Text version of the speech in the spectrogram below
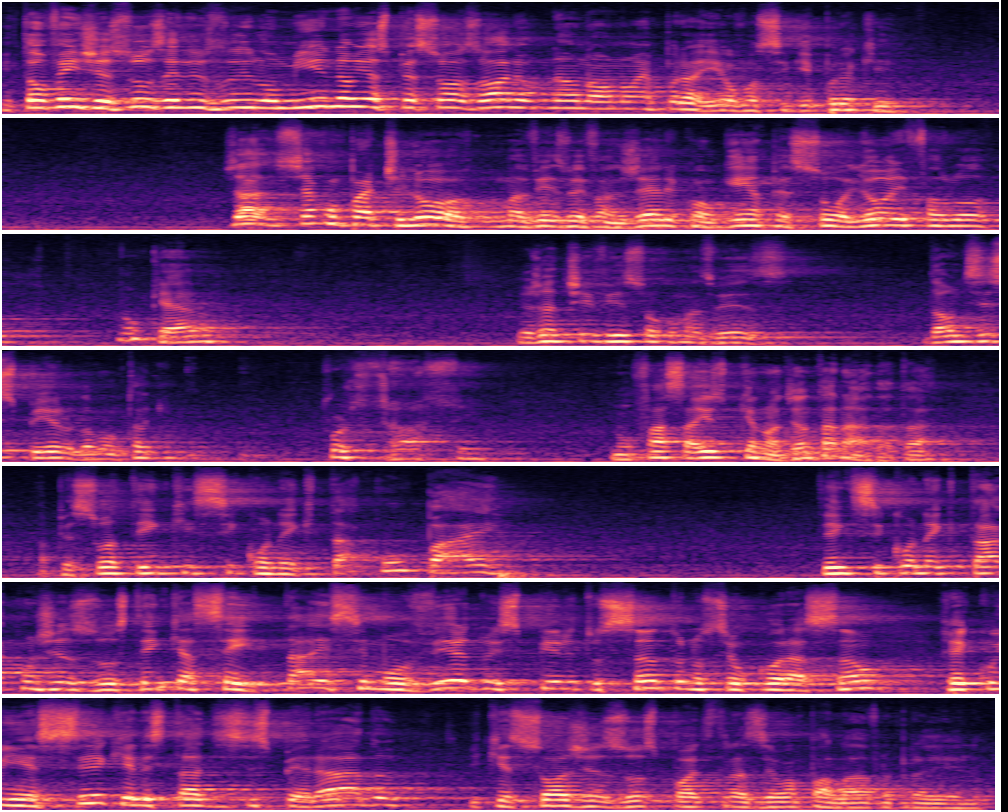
Então vem Jesus, eles iluminam e as pessoas olham, não, não, não é por aí, eu vou seguir por aqui. Já, já compartilhou uma vez o Evangelho com alguém, a pessoa olhou e falou, não quero. Eu já tive isso algumas vezes dá um desespero, dá vontade de forçar assim. Não faça isso porque não adianta nada, tá? A pessoa tem que se conectar com o Pai, tem que se conectar com Jesus, tem que aceitar esse mover do Espírito Santo no seu coração, reconhecer que ele está desesperado e que só Jesus pode trazer uma palavra para ele.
